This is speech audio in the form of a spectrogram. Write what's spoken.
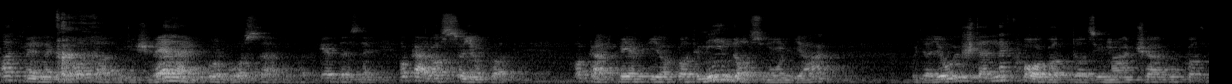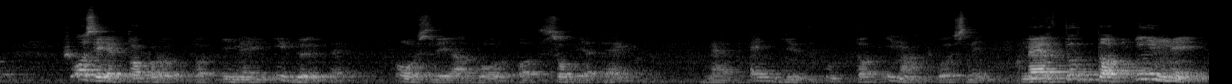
átmennek a határon is velem korú osztályokat kérdeznek, akár asszonyokat, akár férfiakat, mind azt mondják, hogy a Jóisten meghallgatta az imádságukat, és azért takarodtak imény időben Ausztriából a szovjetek, mert együtt tudtak imádkozni, mert tudtak hinni,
